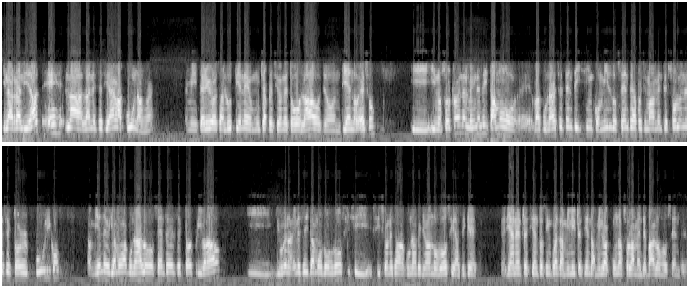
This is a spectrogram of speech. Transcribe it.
y la realidad es la, la necesidad de vacunas. El Ministerio de Salud tiene mucha presión de todos lados, yo entiendo eso. Y, y nosotros en el MEC necesitamos eh, vacunar 75 mil docentes aproximadamente solo en el sector público. También deberíamos vacunar a los docentes del sector privado y, bueno, ahí necesitamos dos dosis si, si son esas vacunas que llevan dos dosis, así que serían entre 150 mil y 300 mil vacunas solamente para los docentes.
